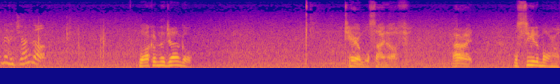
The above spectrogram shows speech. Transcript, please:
I'm in the jungle. Welcome to the jungle. Terrible sign off. All right, we'll see you tomorrow.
